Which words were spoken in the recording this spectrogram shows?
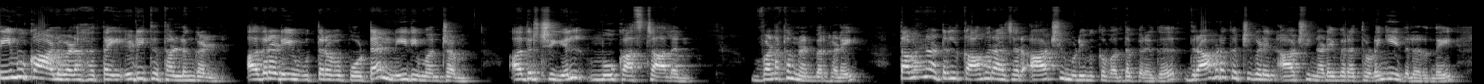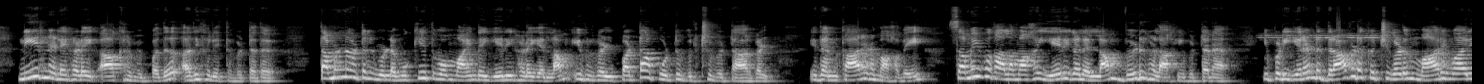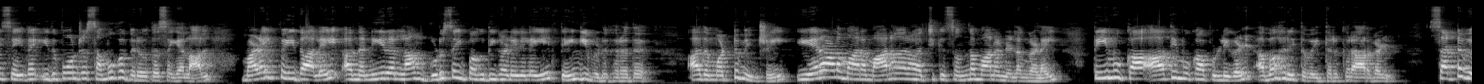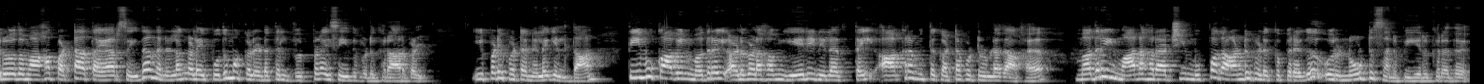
திமுக அலுவலகத்தை இடித்து தள்ளுங்கள். அதிரடி உத்தரவு போட்ட நீதிமன்றம். அதிர்ச்சியில் மு ஸ்டாலின். வணக்கம் நண்பர்களே. தமிழ்நாட்டில் காமராஜர் ஆட்சி முடிவுக்கு வந்த பிறகு திராவிட கட்சிகளின் ஆட்சி நடைபெற தொடங்கியதிலிருந்தே நீர்நிலைகளை ஆக்கிரமிப்பது அதிகரித்துவிட்டது. தமிழ்நாட்டில் உள்ள முக்கியத்துவம் வாய்ந்த ஏரிகளை எல்லாம் இவர்கள் பட்டா போட்டு விற்று விட்டார்கள் இதன் காரணமாகவே சமீப காலமாக ஏரிகள் எல்லாம் வீடுகளாகிவிட்டன. இப்படி இரண்டு திராவிட கட்சிகளும் மாறி மாறி செய்த இதுபோன்ற சமூக விரோத செயலால் மழை பெய்தாலே அந்த நீரெல்லாம் குடிசை பகுதிகளிலேயே தேங்கி விடுகிறது. அது மட்டுமின்றி ஏராளமான மாநகராட்சிக்கு சொந்தமான நிலங்களை திமுக அதிமுக புள்ளிகள் அபகரித்து வைத்திருக்கிறார்கள். சட்டவிரோதமாக பட்டா தயார் செய்து அந்த நிலங்களை பொதுமக்களிடத்தில் விற்பனை செய்து விடுகிறார்கள். இப்படிப்பட்ட நிலையில்தான் திமுகவின் மதுரை அலுவலகம் ஏரி நிலத்தை ஆக்கிரமித்து கட்டப்பட்டுள்ளதாக மதுரை மாநகராட்சி முப்பது ஆண்டுகளுக்கு பிறகு ஒரு நோட்டீஸ் அனுப்பியிருக்கிறது.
